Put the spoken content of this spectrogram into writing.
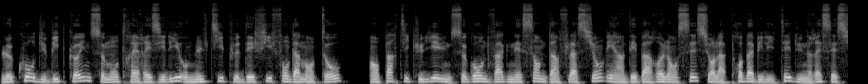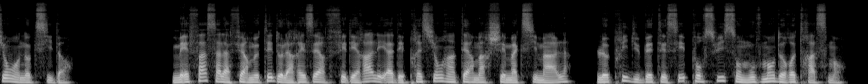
le cours du Bitcoin se montrait résilient aux multiples défis fondamentaux, en particulier une seconde vague naissante d'inflation et un débat relancé sur la probabilité d'une récession en Occident. Mais face à la fermeté de la Réserve fédérale et à des pressions intermarchés maximales, le prix du BTC poursuit son mouvement de retracement.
